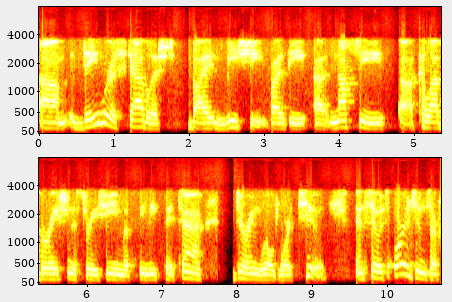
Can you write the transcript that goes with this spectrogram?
Um, they were established by Vichy, by the uh, Nazi uh, collaborationist regime of Philippe Pétain during World War II. And so its origins are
